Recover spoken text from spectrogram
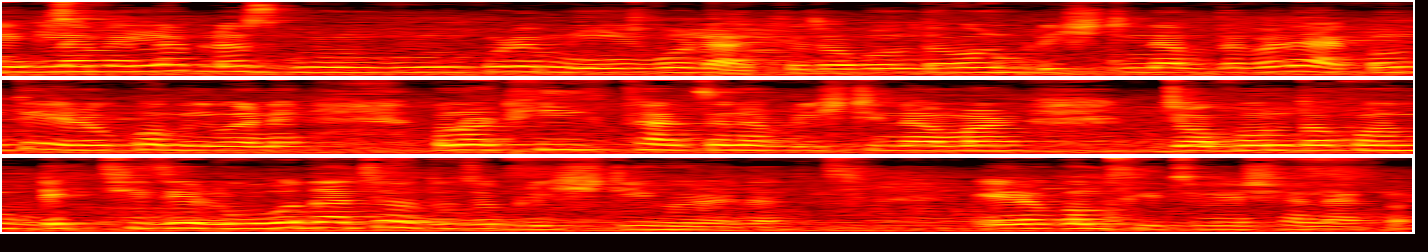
মেঘলা মেঘলা প্লাস গুঁড় গুঁড় করে মেঘও ডাকছে। যখন তখন বৃষ্টি নামতে পারে, এখন তো এরকমই মানে কোনো ঠিক থাকছে না, বৃষ্টি নামার, যখন তখন দেখছি যে রোদ আছে, অথচ বৃষ্টি হয়ে যাচ্ছে। এরকম সিচুয়েশন এখন।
